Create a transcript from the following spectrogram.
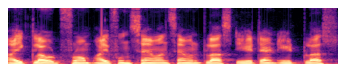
iCloud from iPhone 7, 7 Plus, 8 and 8 Plus.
